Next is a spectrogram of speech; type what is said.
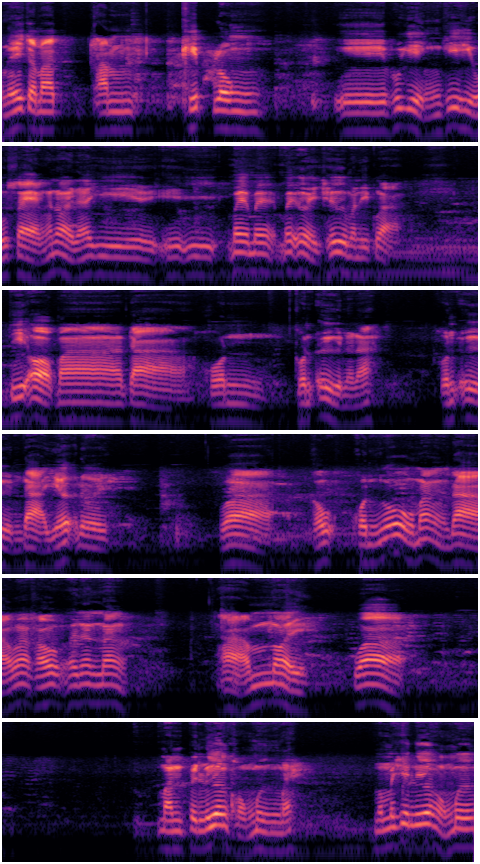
วันนี้จะมาทำคลิปลงอีผู้หญิงที่หิวแสงให้หน่อยนะอีอีอีไม่ไม่ไม่เอ่ยชื่อมันดีกว่า ที่ออกมาด่าคนคนอื่นนะนะ คนอื่นด่าเยอะเลย ว่าเขาคนโง่มั่งด่าว่าเขาไอ้นั่นมั่งถามหน่อยว่า มันเป็นเรื่องของมึงไหม มันไม่ใช่เรื่องของมึง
